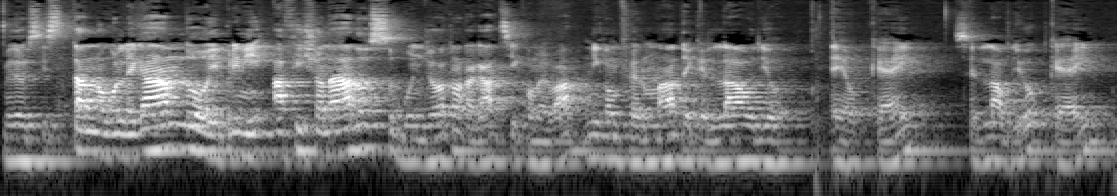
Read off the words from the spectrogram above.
Vedo che si stanno collegando i primi aficionados. Buongiorno ragazzi, come va? Mi confermate che l'audio è ok? Se l'audio è ok.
